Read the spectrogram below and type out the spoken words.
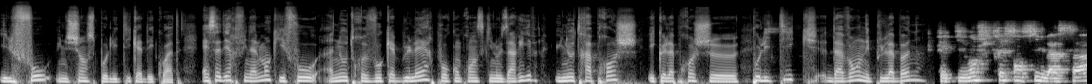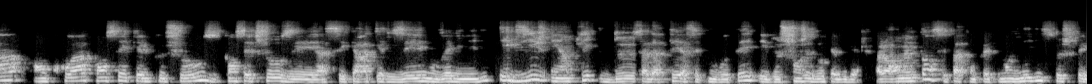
il faut une science politique adéquate. Est-ce à dire finalement qu'il faut un autre vocabulaire pour comprendre ce qui nous arrive, une autre approche, et que l'approche euh, politique d'avant n'est plus la bonne? Effectivement, je suis très sensible à ça. En quoi penser quelque chose, quand cette chose est assez caractérisée, nouvelle, inédite, exige et implique de s'adapter à cette nouveauté et de changer de vocabulaire. Alors en même temps, c'est pas complètement inédit ce que je fais.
